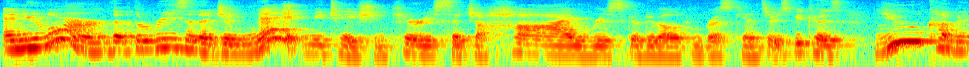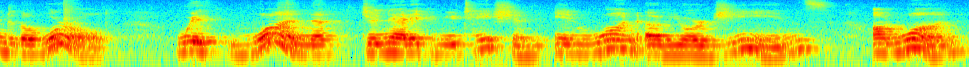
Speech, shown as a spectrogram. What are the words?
And you learn that the reason a genetic mutation carries such a high risk of developing breast cancer is because you come into the world with one genetic mutation in one of your genes on one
